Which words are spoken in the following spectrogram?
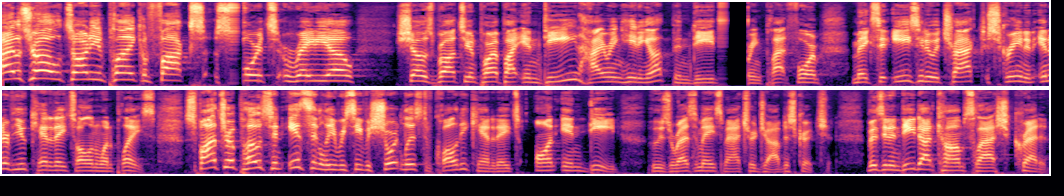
All right, let's roll. It's Arnie and Plank on Fox Sports Radio. Shows brought to you in part by Indeed. Hiring heating up. Indeed's hiring platform makes it easy to attract, screen, and interview candidates all in one place. Sponsor a post and instantly receive a short list of quality candidates on Indeed whose resumes match your job description. Visit Indeed.com slash credit.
